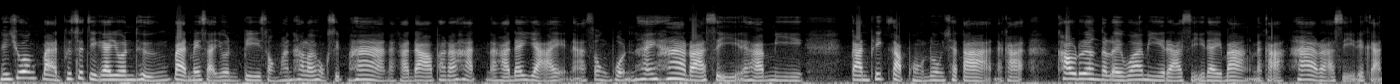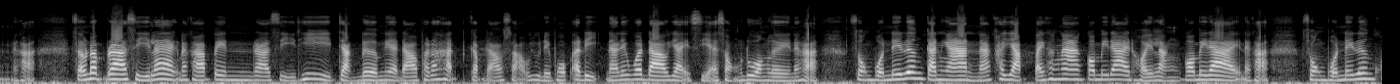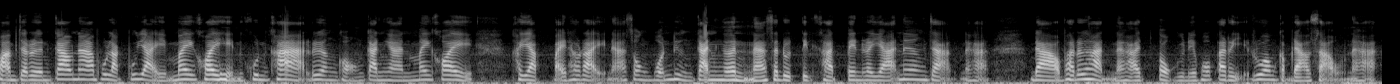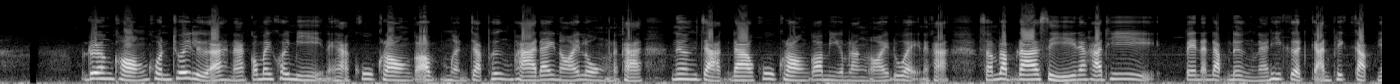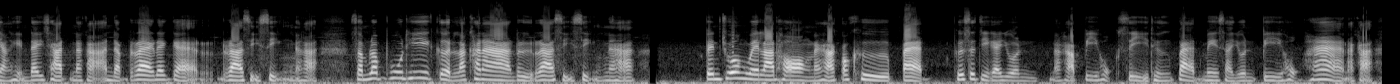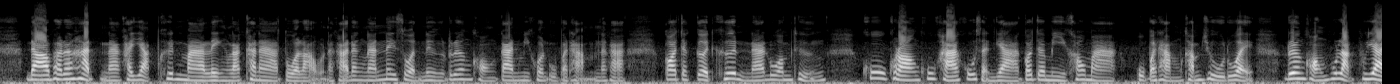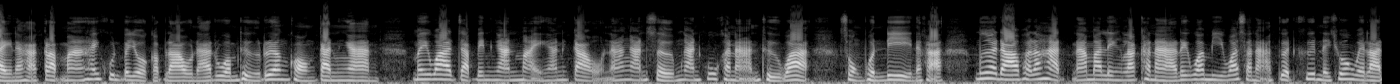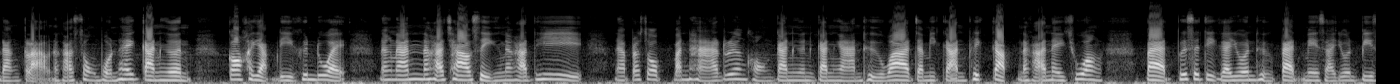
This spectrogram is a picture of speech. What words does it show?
ในช่วง 8 พฤศจิกายน ถึง 8 เมษายน ปี 2565 นะคะ ดาวพฤหัสนะคะ ได้ย้ายนะ ส่งผลให้ 5 ราศีนะคะ มีการพลิกกลับของดวงชะตานะคะ เข้าเรื่องกันเลยว่ามีราศีใดบ้างนะคะ5ราศีด้วยกันนะคะสำหรับราศีแรกนะคะ เป็นราศีที่จากเดิมเนี่ยดาวพฤหัสกับดาวเสาร์อยู่ในภพอรินะเรียกว่าดาวใหญ่เสีย 2 ดวงเลยนะคะ ส่งผลในเรื่องการงานนะขยับไปข้างหน้าก็ไม่ได้ถอยหลังก็ไม่ได้นะคะ ส่งผลในเรื่องความเจริญก้าวหน้าผู้หลักผู้ใหญ่ไม่ค่อยเห็นคุณค่าเรื่องของการงานไม่ค่อยขยับไปเท่าไหร่นะส่งผลถึงการเงินนะสะดุดติดขัดเป็นระยะเนื่องจากนะคะ ดาวพฤหัสนะคะ ตกอยู่ในภพอริร่วมกับดาวเสาร์นะคะเรื่องของคนช่วยเหลือนะก็ไม่ค่อยมีนะคะคู่ครองก็เหมือนจะพึ่งพาได้น้อยลงนะคะ เนื่องจากดาวคู่ครองก็มีกำลังน้อยด้วยนะคะสำหรับราศีนะคะที่เป็นอันดับหนึ่งนะที่เกิดการพลิกกลับอย่างเห็นได้ชัดนะคะ อันดับแรกได้แก่ราศีสิงห์นะคะสำหรับผู้ที่เกิดลัคนาหรือราศีสิงห์นะคะเป็นช่วงเวลาทองนะคะก็คือ 8 พฤศจิกายนนะคะปี 64 ถึง 8 เมษายนปี 65 นะคะ ดาวพฤหัสนะขยับขึ้นมาเล็งลัคนาตัวเรานะคะ ดังนั้นในส่วนหนึ่งเรื่องของการมีคนอุปถัมภ์นะคะ ก็จะเกิดขึ้นนะรวมถึงคู่ครองคู่ค้าคู่สัญญาก็จะมีเข้ามา อุปถัมภ์ค้ำชูด้วย เรื่องของผู้หลักผู้ใหญ่นะคะ กลับมาให้คุณประโยชน์กับเรานะรวมถึงเรื่องของการงาน ไม่ว่าจะเป็นงานใหม่งานเก่านะงานเสริมงานคู่ขนานถือว่าส่งผลดีนะคะ เมื่อดาวพฤหัสนะมาเล็งลัคนาเรียกว่ามีวาสนาเกิดขึ้นในช่วงเวลาดังกล่าวนะคะ ส่งผลให้การเงินก็ขยับดีขึ้นด้วย ดังนั้นนะคะ ชาวสิงห์นะคะที่นะประสบปัญหาเรื่องของการเงินการงาน ถือว่าจะมีการพลิกกลับนะคะในช่วง 8 พฤศจิกายนถึง 8 เมษายนปี 2565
